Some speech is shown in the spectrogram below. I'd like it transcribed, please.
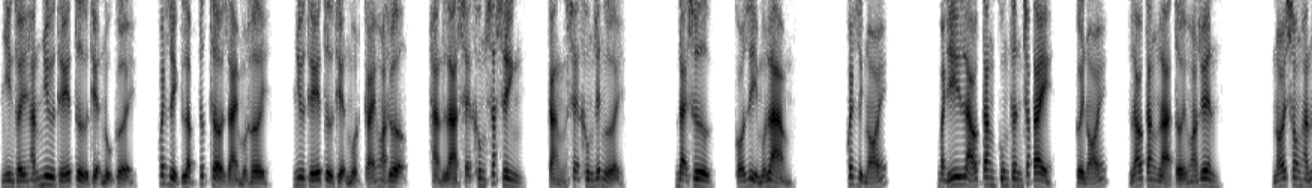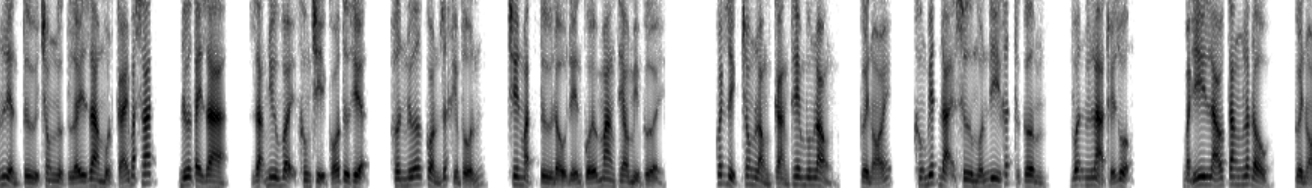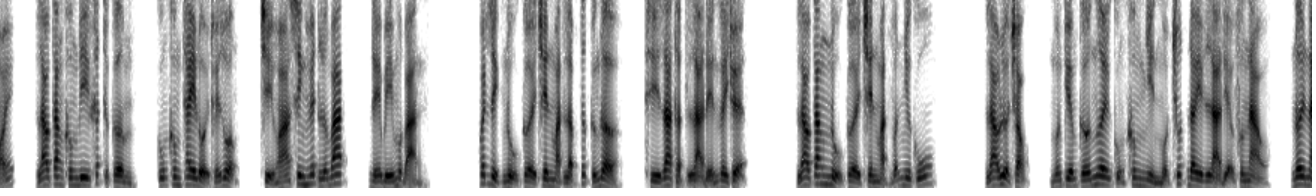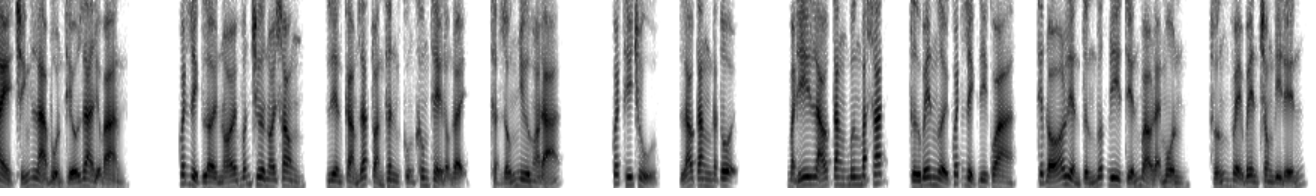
Nhìn thấy hắn như thế từ thiện nụ cười, quách dịch lập tức thở dài một hơi, như thế từ thiện một cái hòa thượng, hẳn là sẽ không sát sinh, càng sẽ không giết người. Đại sư, có gì muốn làm? Quách dịch nói. Bạch y lão tăng cung thân chắc tay, cười nói, lão tăng là tới hóa duyên. Nói xong hắn liền từ trong ngực lấy ra một cái bát sát đưa tay ra, dạng như vậy không chỉ có từ thiện, hơn nữa còn rất khiêm tốn, trên mặt từ đầu đến cuối mang theo mỉm cười. Quách dịch trong lòng càng thêm buông lỏng, cười nói, không biết đại sư muốn đi khất thực cơm, vẫn là thuế ruộng. Bạch y lão tăng lắc đầu cười nói lão tăng không đi khất thực cơm, cũng không thay đổi thuế ruộng, chỉ hóa sinh huyết lưỡng bát, đế bí một bản. Quách dịch nụ cười trên mặt lập tức cứng đờ, thì ra thật là đến gây chuyện. Lão tăng nụ cười trên mặt vẫn như cũ. Lão lựa chọc, muốn kiếm cớ ngươi cũng không nhìn một chút đây là địa phương nào, nơi này chính là bổn thiếu gia địa bàn. Quách dịch lời nói vẫn chưa nói xong, liền cảm giác toàn thân cũng không thể động đậy, thật giống như hóa đá. Quách thí chủ lão tăng đã tội. Bạch y lão tăng bưng bắt sát từ bên người quách dịch đi qua, tiếp đó liền từng bước đi tiến vào đại môn, hướng về bên trong đi đến.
